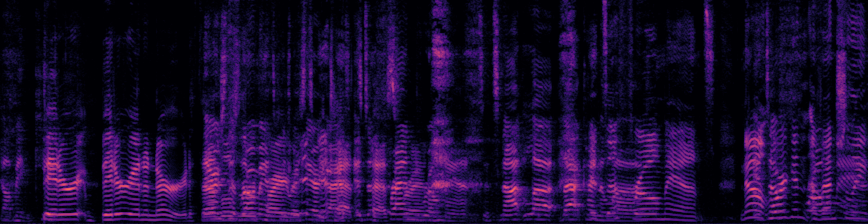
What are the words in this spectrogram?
Y'all being cute. bitter, bitter, and a nerd. That There's was the the romance pitch requirements right there, guys. It's a friend, friend. romance. It's not lo- that kind it's of love. It's a love. romance. No, It's a Morgan. Eventually,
